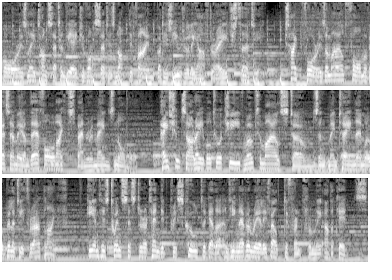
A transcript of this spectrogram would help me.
4 is late onset and the age of onset is not defined but is usually after age 30. Type 4 is a mild form of SMA and therefore lifespan remains normal. Patients are able to achieve motor milestones and maintain their mobility throughout life. He and his twin sister attended preschool together and he never really felt different from the other kids.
